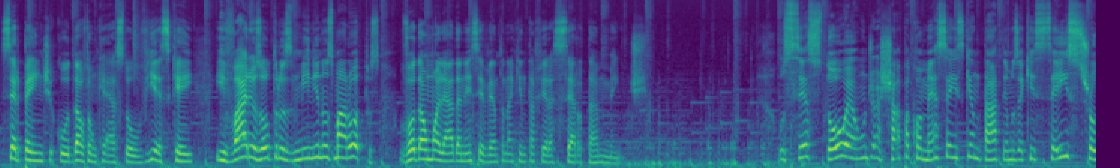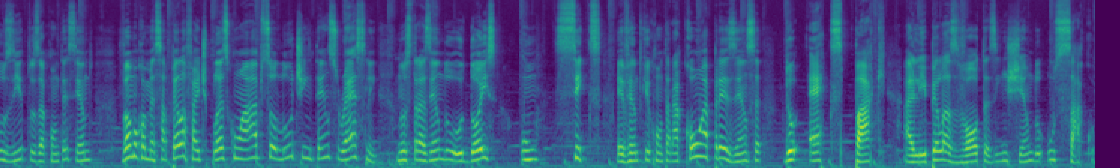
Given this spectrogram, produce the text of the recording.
Serpêntico, Dalton Castle, VSK e vários outros meninos marotos. Vou dar uma olhada nesse evento na quinta-feira, certamente. O sextou é onde a chapa começa a esquentar. Temos aqui seis showzitos acontecendo Vamos começar pela Fight Plus com a Absolute Intense Wrestling, nos trazendo o 216, evento que contará com a presença do X-Pac, ali pelas voltas enchendo o saco.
